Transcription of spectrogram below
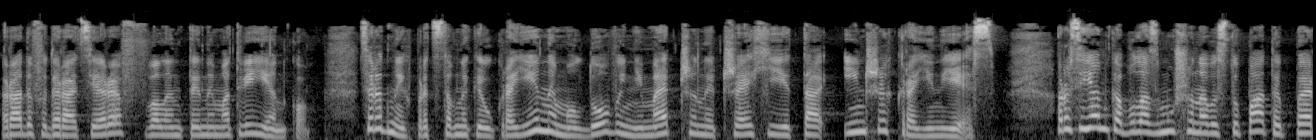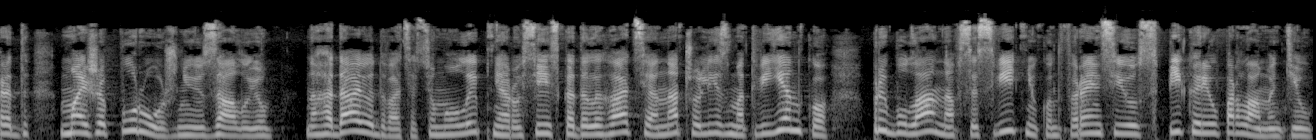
Ради Федерації РФ Валентини Матвієнко. Серед них представники України, Молдови, Німеччини, Чехії та інших країн ЄС. Росіянка була змушена виступати перед майже порожньою залою. Нагадаю, 27 липня російська делегація на чолі з Матвієнко прибула на всесвітню конференцію спікерів парламентів.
